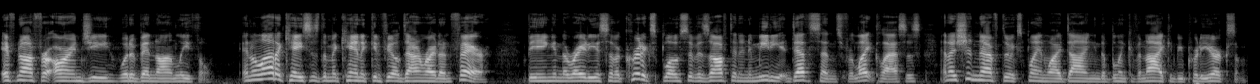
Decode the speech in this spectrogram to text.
if not for RNG, would have been non-lethal. In a lot of cases, the mechanic can feel downright unfair. Being in the radius of a crit explosive is often an immediate death sentence for light classes, and I shouldn't have to explain why dying in the blink of an eye can be pretty irksome.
